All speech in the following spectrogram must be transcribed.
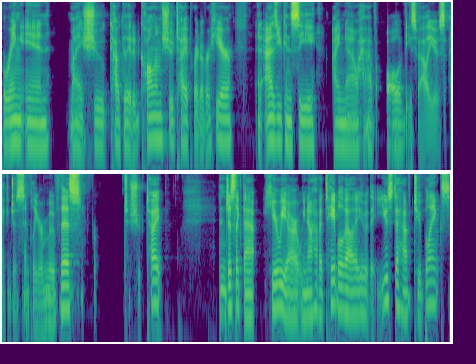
bring in my shoe calculated column shoe type right over here. And as you can see, I now have all of these values. I can just simply remove this to shoe type. And just like that, here we are. We now have a table value that used to have two blanks,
